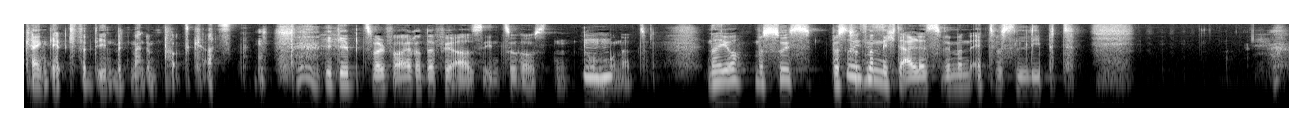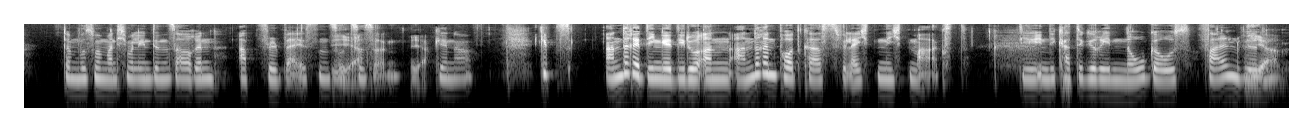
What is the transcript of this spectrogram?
kein Geld verdiene mit meinem Podcast. Ich gebe 12 Euro dafür aus, ihn zu hosten pro mhm. Monat. Naja, was so ist. Was so tut ist man es. nicht alles, wenn man etwas liebt? Da muss man manchmal in den sauren Apfel beißen, sozusagen. Ja, ja. Genau. Gibt es andere Dinge, die du an anderen Podcasts vielleicht nicht magst, die in die Kategorie No-Gos fallen würden?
